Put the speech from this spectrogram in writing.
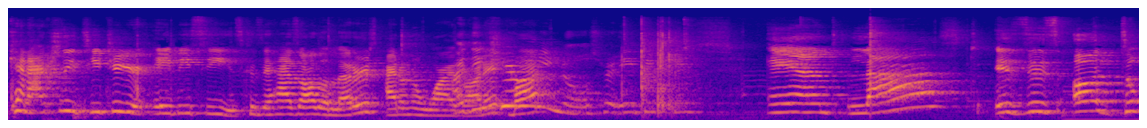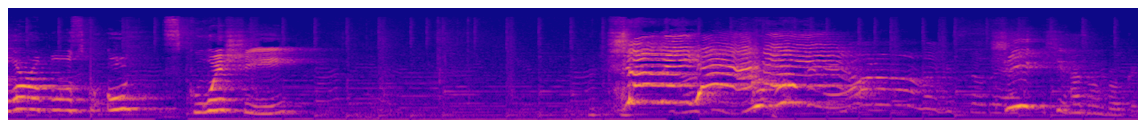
can actually teach you your ABCs because it has all the letters. I don't know why I, I got think it, she already knows her ABCs. And last is this adorable, squ- oh, squishy. Show me You broke it! No, no, no, look, it's still there. She, she has one broken.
